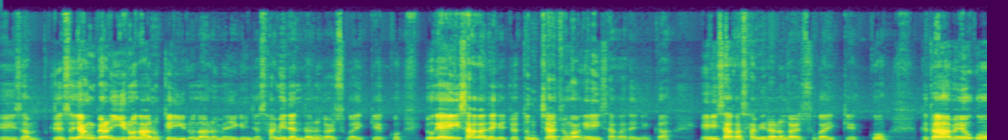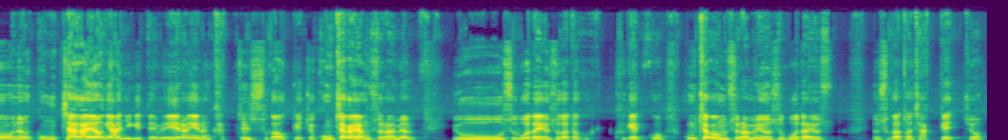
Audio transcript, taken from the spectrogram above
A3. 그래서 양변을 2로 나눌게. 2로 나누면 이게 이제 3이 된다는 걸 알 수가 있겠고, 요게 A4가 되겠죠. 등차 중앙 A4가 되니까 A4가 3이라는 걸 알 수가 있겠고, 그 다음에 요거는 공차가 0이 아니기 때문에 얘랑 얘는 같을 수가 없겠죠. 공차가 양수라면 요수보다 요수가 더 크겠고, 공차가 음수라면 요수보다 요수, 요수가 더 작겠죠.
